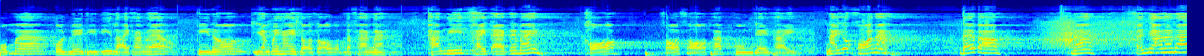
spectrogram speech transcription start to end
ผมมาบนเวทีนี้หลายครั้งแล้ว พี่น้องยังไม่ให้สอสอผมสักครั้งนะ ครั้งนี้ใครแตกได้ไหม ขอสอสอพักภูมิใจไทย นายกขอนะ ได้เปล่า นะ สัญญาแล้วนะ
